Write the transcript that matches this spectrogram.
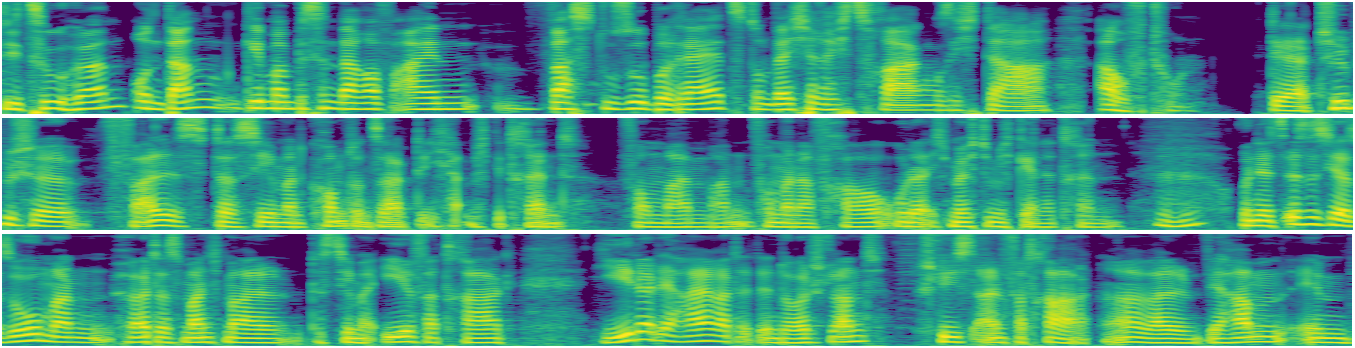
die zuhören. Und dann gehen wir ein bisschen darauf ein, was du so berätst und welche Rechtsfragen sich da auftun. Der typische Fall ist, dass jemand kommt und sagt, ich habe mich getrennt von meinem Mann, von meiner Frau oder ich möchte mich gerne trennen. Mhm. Und jetzt ist es ja so, man hört das manchmal, das Thema Ehevertrag. Jeder, der heiratet in Deutschland, schließt einen Vertrag. Ja, weil wir haben im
